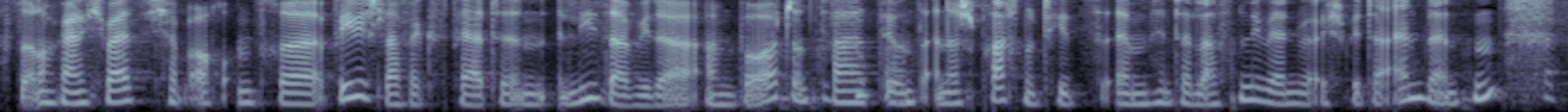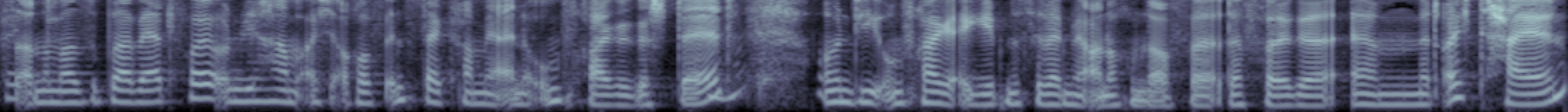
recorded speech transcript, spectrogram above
Was du auch noch gar nicht weißt, ich habe auch unsere Babyschlafexpertin Lisa wieder an Bord. Und zwar hat sie uns eine Sprachnotiz ähm, hinterlassen, die werden wir euch später einblenden. Das ist auch nochmal super wertvoll. Und wir haben euch auch auf Instagram ja eine Umfrage gestellt. Und die Umfrageergebnisse werden wir auch noch im Laufe der Folge ähm, mit euch teilen.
